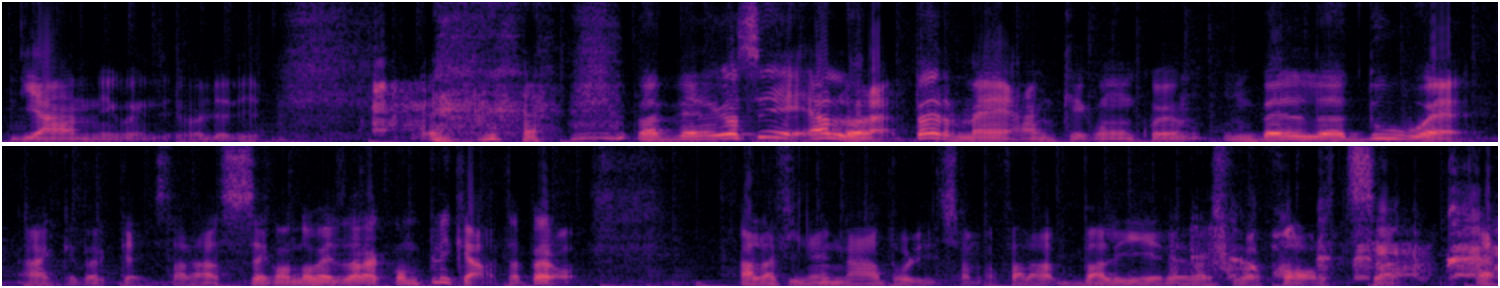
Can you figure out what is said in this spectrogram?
di anni, quindi voglio dire. Va bene così. E allora, per me anche comunque un bel 2, anche perché sarà, secondo me sarà complicata, però alla fine il Napoli insomma farà valere la sua forza. Eh,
